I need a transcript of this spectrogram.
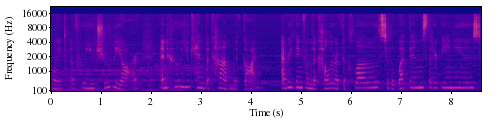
point of who you truly are and who you can become with God. Everything from the color of the clothes to the weapons that are being used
